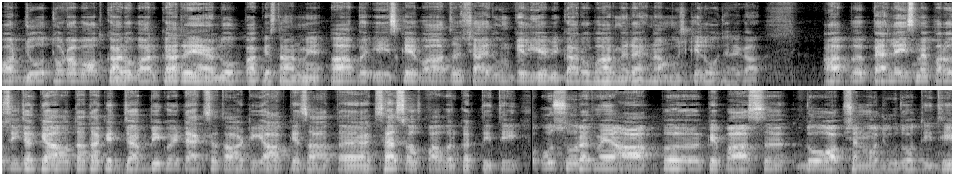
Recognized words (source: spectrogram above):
और जो थोड़ा बहुत कारोबार कर रहे हैं लोग पाकिस्तान में, अब इसके बाद शायद उनके लिए भी कारोबार में रहना मुश्किल हो जाएगा। अब पहले इसमें प्रोसीजर क्या होता था कि जब भी कोई टैक्स अथॉरिटी आपके साथ एक्सेस ऑफ़ पावर करती थी तो उस सूरत में आप के पास दो ऑप्शन मौजूद होती थी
